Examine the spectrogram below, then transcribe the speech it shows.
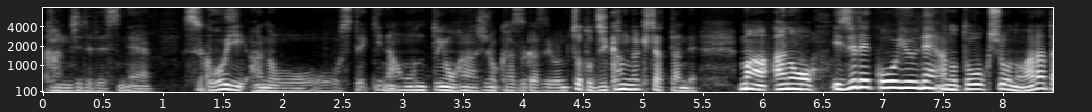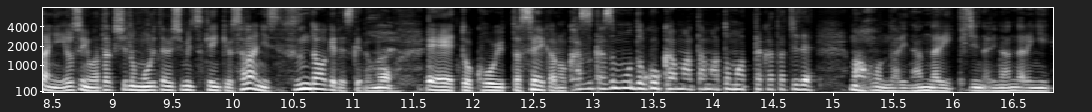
感じでですねすごいあの素敵な本当にお話の数々でちょっと時間が来ちゃったんで。まああのいずれこういうねあのトークショーの新たに要するに私の森田義満研究さらに進んだわけですけども、えっ、とこういった成果の数々もどこかまたまとまった形でまあ本なりなんなり記事なりなんなりに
